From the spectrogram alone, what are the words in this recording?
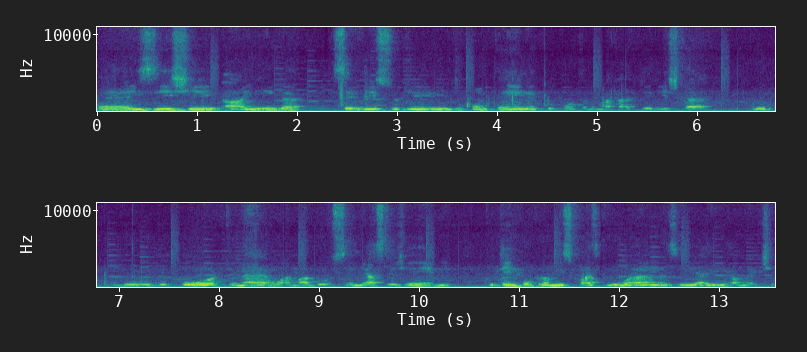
É, existe ainda serviço de, de container por conta de uma característica do, do, do porto, né, o armador CMA-CGM, que tem compromisso com as guianas e aí realmente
